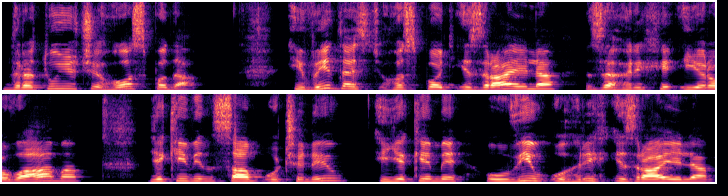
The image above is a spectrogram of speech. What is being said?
дратуючи Господа, і видасть Господь Ізраїля за гріхи Ієроваама, які він сам учинив, і якими увів у гріх Ізраїля.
